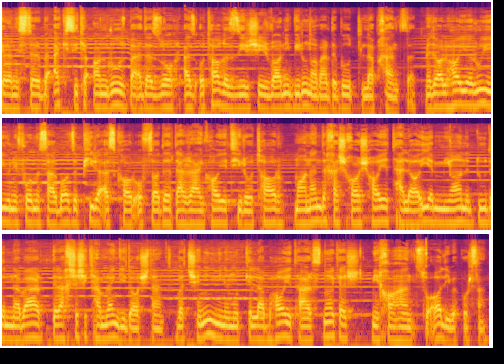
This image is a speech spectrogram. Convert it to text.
کرانیستر به عکسی که آن روز بعد از ظهر از اتاق زیر شیروانی بیرون آورده بود لبخند زد. مدال های روی یونیفرم سرباز پیر از کار افتاده در رنگ های تیر و تار مانند خشخاش های طلایی میان دود نبرد درخشش کمرنگی داشتند و چنین مینمود که لبهای ترسناکش می‌خواهند سوالی بپرسند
